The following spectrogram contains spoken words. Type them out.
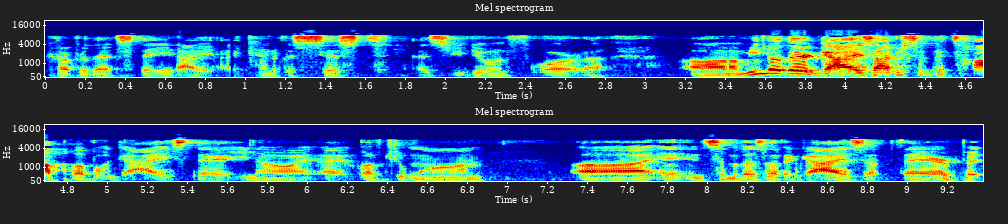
cover that state. I, I kind of assist as you do in Florida. Um, you know, there are guys, obviously the top level guys there. You know, I, I love Juwan uh, and some of those other guys up there. But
